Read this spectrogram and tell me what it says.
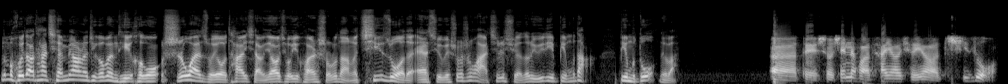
那么回到他前面的这个问题，何工十万左右，他想要求一款手动挡的七座的 SUV，说实话，其实选择的余地并不大，并不多，对吧？呃，对，首先的话，他要求要七座。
